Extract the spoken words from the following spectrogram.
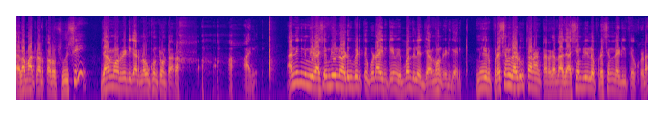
ఎలా మాట్లాడతారో చూసి జగన్మోహన్ రెడ్డి గారు నవ్వుకుంటూ ఉంటారు? అని. అందుకని మీరు అసెంబ్లీలో అడుగు పెడితే కూడా ఆయనకేం ఇబ్బంది లేదు జగన్మోహన్ రెడ్డి గారికి. మీరు ప్రశ్నలు అడుగుతానంటారు కదా అది అసెంబ్లీలో ప్రశ్నలు అడిగితే కూడా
